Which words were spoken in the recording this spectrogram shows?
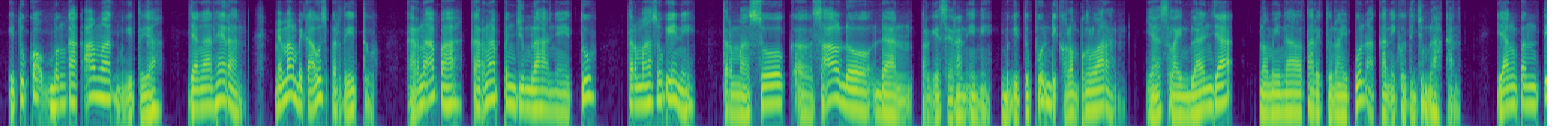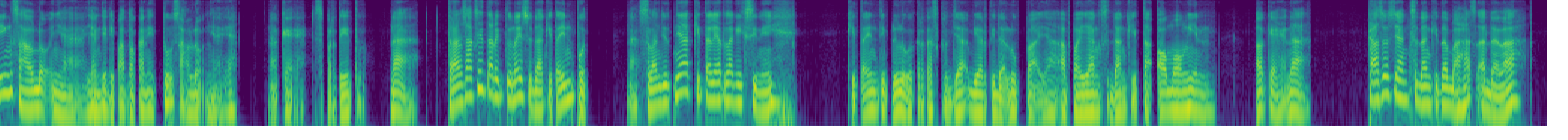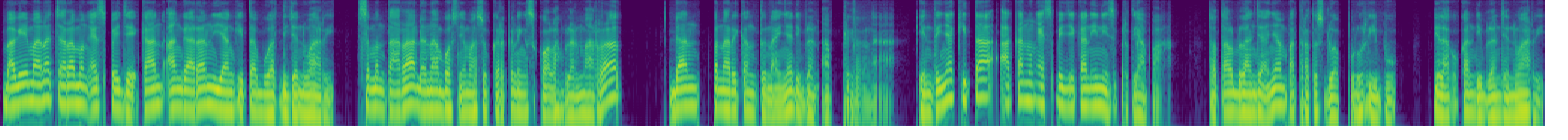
Itu kok bengkak amat begitu ya. Jangan heran, memang BKU seperti itu. Karena apa? Karena penjumlahannya itu termasuk ini, termasuk e, saldo dan pergeseran ini. Begitupun di kolom pengeluaran. Ya, selain belanja, nominal tarik tunai pun akan ikut dijumlahkan. Yang penting saldonya, yang jadi patokan itu saldonya ya. Oke, seperti itu. Nah, transaksi tarik tunai sudah kita input. Nah, selanjutnya kita lihat lagi ke sini. kita intip dulu ke kertas kerja biar tidak lupa ya apa yang sedang kita omongin. Oke, nah kasus yang sedang kita bahas adalah bagaimana cara meng-SPJ-kan anggaran yang kita buat di Januari. Sementara dana bosnya masuk ke rekening sekolah bulan Maret dan penarikan tunainya di bulan April. Nah, intinya kita akan meng-SPJ-kan ini seperti apa? Total belanjanya 420.000 dilakukan di bulan Januari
